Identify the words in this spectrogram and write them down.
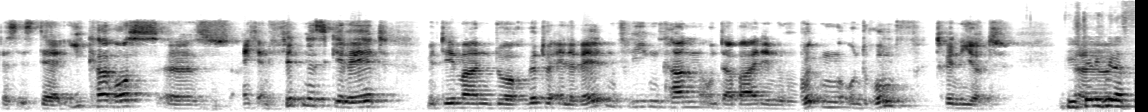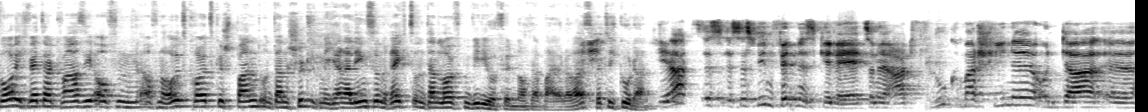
das ist der Icaros, ist eigentlich ein Fitnessgerät, mit dem man durch virtuelle Welten fliegen kann und dabei den Rücken und Rumpf trainiert. Wie stelle ich mir das vor? Ich werde da quasi auf ein, auf ein Holzkreuz gespannt und dann schüttelt mich einer links und rechts und dann läuft ein Videofilm noch dabei, oder was? Hört sich gut an. Ja, es ist, es ist wie ein Fitnessgerät, so eine Art Flugmaschine und da äh,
